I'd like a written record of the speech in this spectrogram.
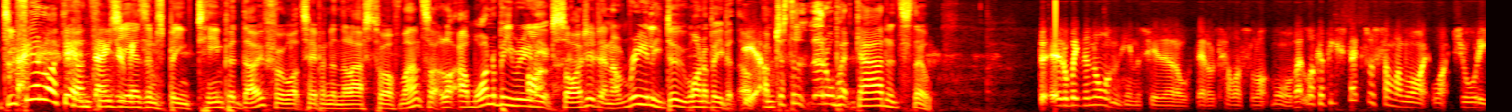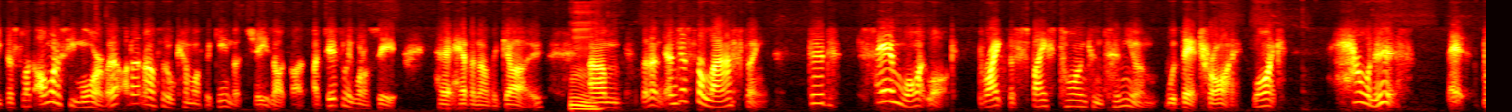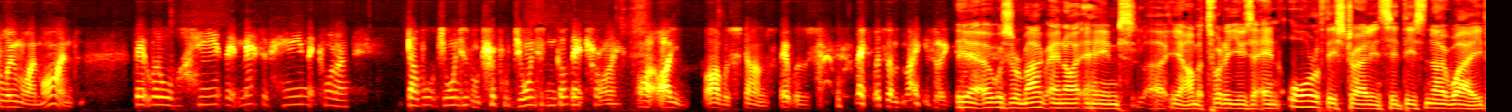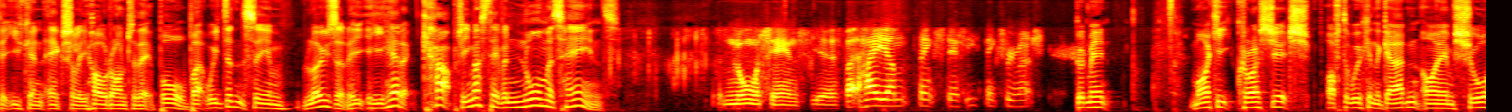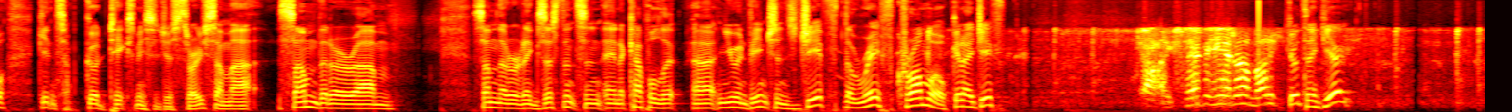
Do you feel like our enthusiasm's been tempered though for what's happened in the last twelve months? I- Like, I want to be really Oh. excited, and I really do want to be, but Yeah. I'm just a little bit guarded still. But it'll be the northern hemisphere that'll that'll tell us a lot more. But look, if he sticks with someone like like Jordie, just like I want to see more of it. I don't know if it'll come off again, but geez, I, I, definitely want to see it ha- have another go. Um, but and just the last thing, did Sam Whitelock break the space time continuum with that try? Like, how on earth? That blew my mind. That little hand, that massive hand, that kind of double jointed or triple jointed and got that try. I I, I was stunned. That was that was amazing. Yeah, it was remarkable, and I and uh, yeah, I'm a Twitter user, and all of the Australians said there's no way that you can actually hold on to that ball, but we didn't see him lose it. He he had it cupped. He must have enormous hands. Enormous hands, yeah. But hey, um, thanks, Steffi. Thanks very much. Good man. Mikey, Christchurch, off to work in the garden, I am sure. Getting some good text messages through, some uh, some that are um, some that are in existence and, and a couple that uh, new inventions. Jeff, the ref, Cromwell. G'day, Jeff. Hey, Staffy, how you doing, buddy? Good, thank you.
